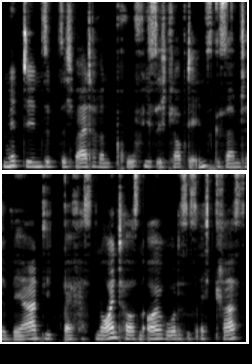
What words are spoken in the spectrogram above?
mit den 70 weiteren Profis. Ich glaube, der insgesamte Wert liegt bei fast 9000 Euro. Das ist echt krass.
